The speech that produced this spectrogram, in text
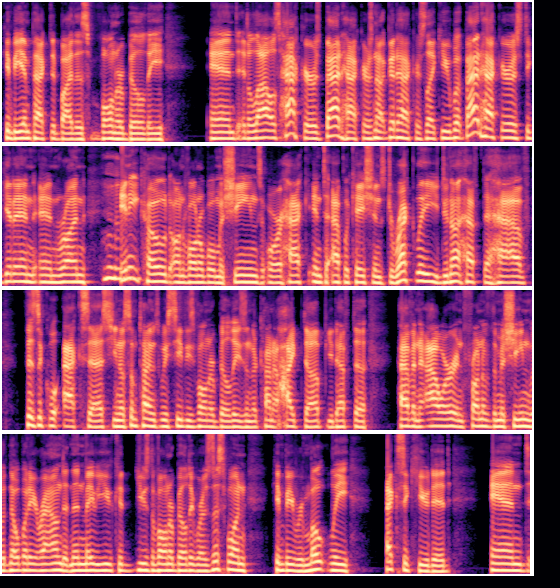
can be impacted by this vulnerability. And it allows hackers, bad hackers, not good hackers like you, but bad hackers to get in and run any code on vulnerable machines or hack into applications directly. You do not have to have physical access. You know, sometimes we see these vulnerabilities and they're kind of hyped up. You'd have to have an hour in front of the machine with nobody around, and then maybe you could use the vulnerability. Whereas this one can be remotely executed. And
